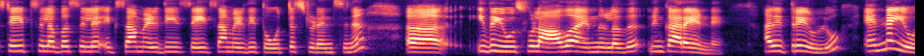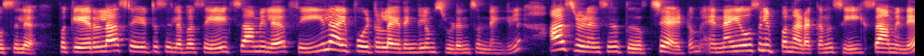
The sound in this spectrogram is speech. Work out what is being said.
സ്റ്റേറ്റ് സിലബസിൽ എക്സാം എഴുതി സേ എക്സാം എഴുതി തോറ്റ സ്റ്റുഡൻസിന് ഇത് യൂസ്ഫുൾ ആവുക എന്നുള്ളത് നിങ്ങൾക്ക് അറിയണ്ടേ? അത് ഇത്രയേ ഉള്ളൂ. എൻ ഐ യുസിൽ ഇപ്പോൾ കേരള സ്റ്റേറ്റ് സിലബസ് എ എക്സാമിൽ ഫെയിൽ ആയി പോയിട്ടുള്ള ഏതെങ്കിലും സ്റ്റുഡൻസ് ഉണ്ടെങ്കിൽ ആ സ്റ്റുഡൻസിന് തീർച്ചയായിട്ടും എൻ ഐ ഒസിൽ ഇപ്പോൾ നടക്കുന്ന സി എക്സാമിന്റെ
